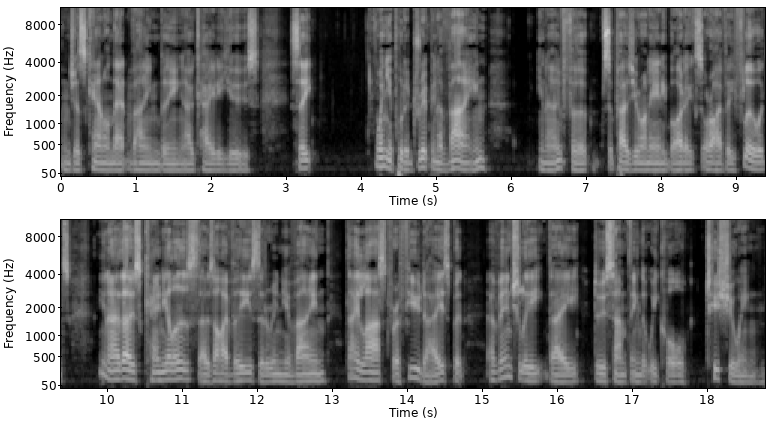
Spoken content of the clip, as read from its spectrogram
and just count on that vein being okay to use. See, when you put a drip in a vein, you know, for suppose you're on antibiotics or IV fluids, you know, those cannulas, those IVs that are in your vein, they last for a few days, but eventually they do something that we call tissuing.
